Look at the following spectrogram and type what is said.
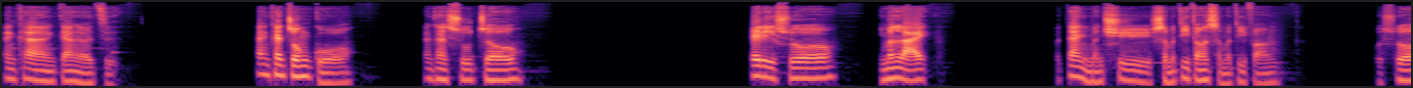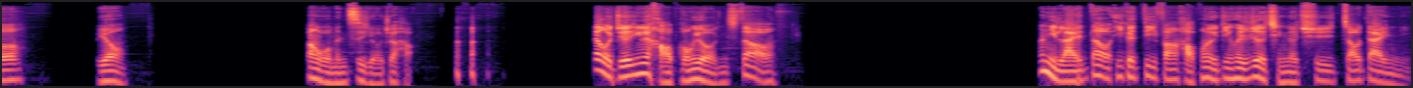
看看干儿子，看看中国。看看苏州，黑莉说：“你们来，我带你们去什么地方？什么地方？”我说：“不用，放我们自由就好。”但我觉得，因为好朋友，你知道，那你来到一个地方，好朋友一定会热情的去招待你，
